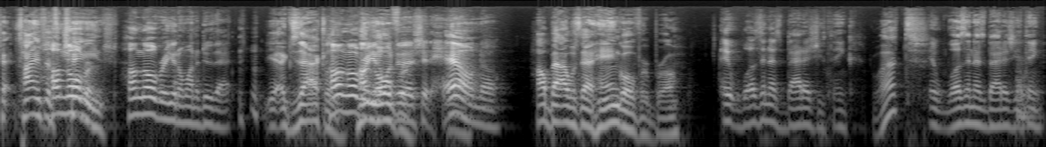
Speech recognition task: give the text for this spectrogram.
T- times have Hungover, changed. hungover. You don't want to do that. Yeah, exactly. hungover, you don't want to do that shit. Hell no. How bad was that hangover, bro? It wasn't as bad as you think. What? It wasn't as bad as you think.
